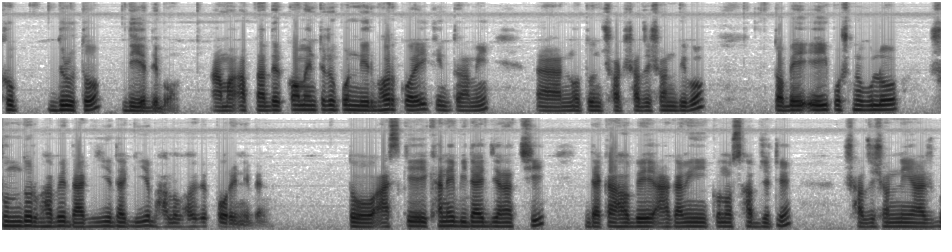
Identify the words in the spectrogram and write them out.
খুব দ্রুত দিয়ে দেব। আমার আপনাদের কমেন্টের উপর নির্ভর করেই কিন্তু আমি নতুন শর্ট সাজেশন দিব। তবে এই প্রশ্নগুলো সুন্দরভাবে দাগিয়ে দাগিয়ে ভালোভাবে পড়ে নেবেন। তো আজকে এখানে বিদায় জানাচ্ছি। দেখা হবে আগামী কোনো সাবজেক্টে। সাজেশন নিয়ে আসব।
